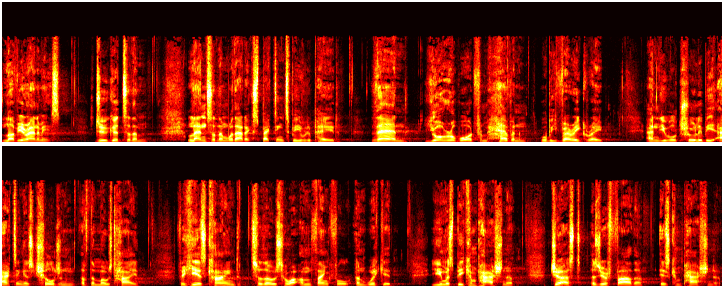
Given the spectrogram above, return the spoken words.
Love your enemies, do good to them, lend to them without expecting to be repaid. Then your reward from heaven will be very great and you will truly be acting as children of the Most High. For he is kind to those who are unthankful and wicked. You must be compassionate, just as your Father is compassionate.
